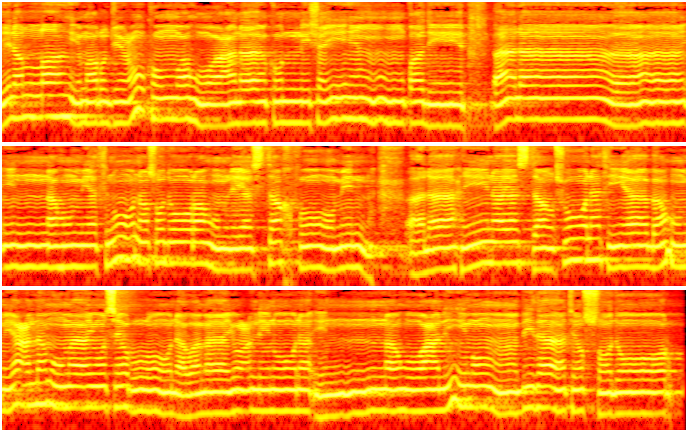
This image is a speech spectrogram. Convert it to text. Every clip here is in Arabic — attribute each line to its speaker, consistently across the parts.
Speaker 1: إلى الله مرجعكم وهو على كل شيء قدير ألا إنهم يثنون صدورهم ليستخفوا منه ألا حين يستغشون ثيابهم يعلم ما يسرون وما يعلنون إنه عليم بذات الصدور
